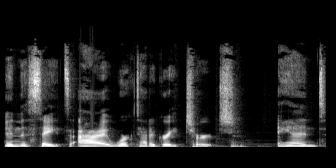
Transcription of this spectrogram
in the states. I worked at a great church and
